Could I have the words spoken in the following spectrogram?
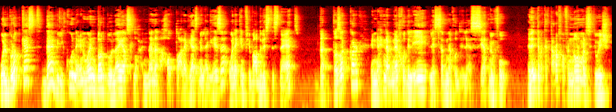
وال broadcast ده بيكون عنوان برضو لا يصلح إن أنا أحطه على جهاز من الأجهزة ولكن في بعض الاستثناءات تذكر إن إحنا بناخد الإيه لسه بناخد الأساسيات من فوق اللي أنت محتاج تعرفها في ال normal situation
